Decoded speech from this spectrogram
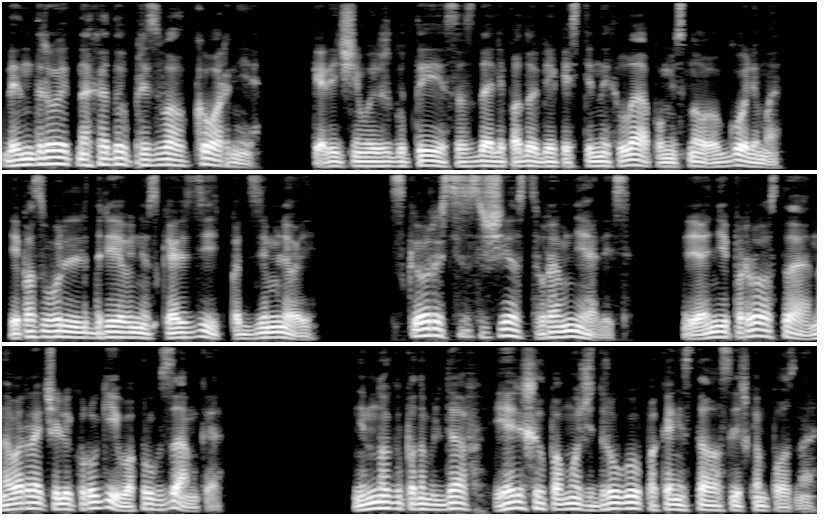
Дендроид на ходу призвал корни. Коричневые жгуты создали подобие костяных лап у мясного голема и позволили древню скользить под землей. Скорости существ равнялись, и они просто наворачивали круги вокруг замка. Немного понаблюдав, я решил помочь другу, пока не стало слишком поздно.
